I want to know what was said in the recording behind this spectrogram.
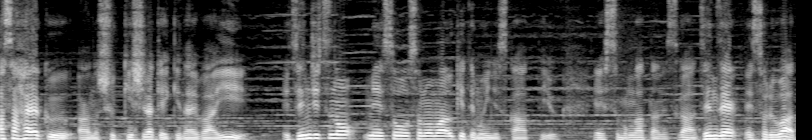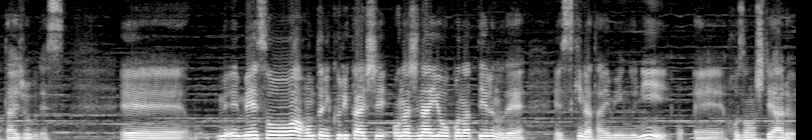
朝早くあの出勤しなきゃいけない場合、前日の瞑想をそのまま受けてもいいんですか？っていう、え質問があったんですが、全然、えそれは大丈夫です。えー瞑想は本当に繰り返し同じ内容を行っているので、え好きなタイミングに、えー保存してある、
